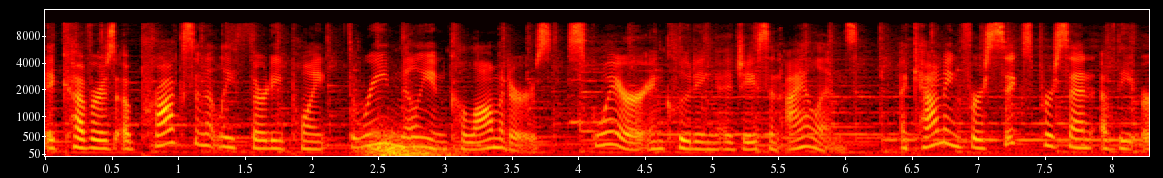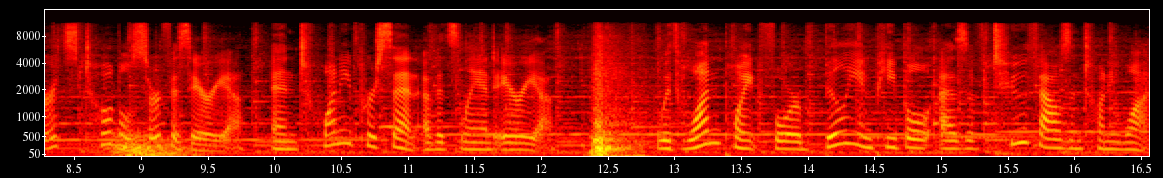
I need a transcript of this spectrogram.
It covers approximately 30.3 million kilometers square including adjacent islands, accounting for 6% of the Earth's total surface area and 20% of its land area. With 1.4 billion people as of 2021,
